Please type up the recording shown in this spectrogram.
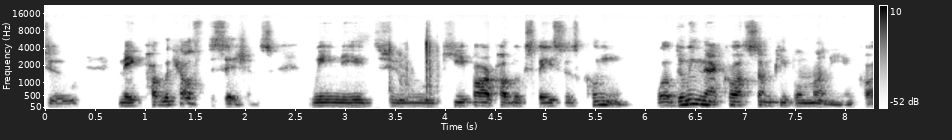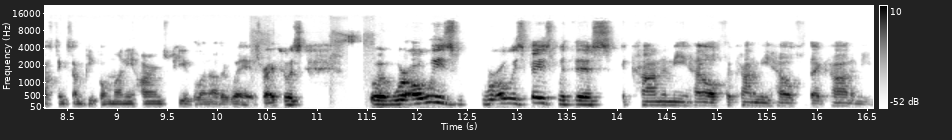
to make public health decisions. We need to keep our public spaces clean. Well, doing that costs some people money, and costing some people money harms people in other ways, right? So it's we're always we're always faced with this economy health economy health dichotomy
